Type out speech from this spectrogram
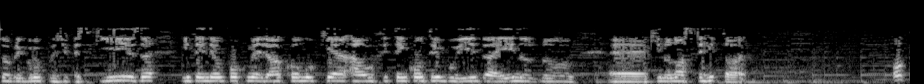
sobre grupos de pesquisa, entender um pouco melhor como que a UF tem contribuído aí no, no é, aqui no nosso território. Ok,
